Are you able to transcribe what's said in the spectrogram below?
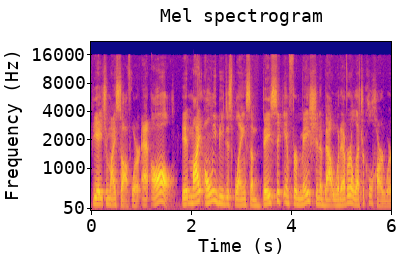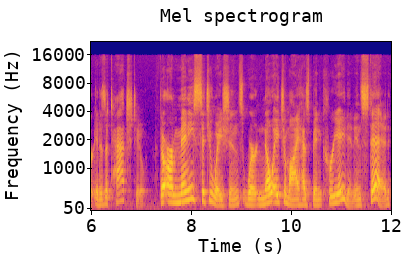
the HMI software at all. It might only be displaying some basic information about whatever electrical hardware it is attached to. There are many situations where no HMI has been created. Instead,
